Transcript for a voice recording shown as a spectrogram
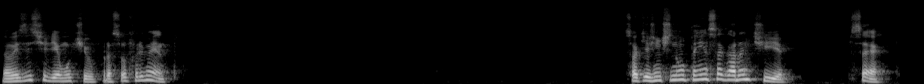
não existiria motivo para sofrimento. Só que a gente não tem essa garantia, certo?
